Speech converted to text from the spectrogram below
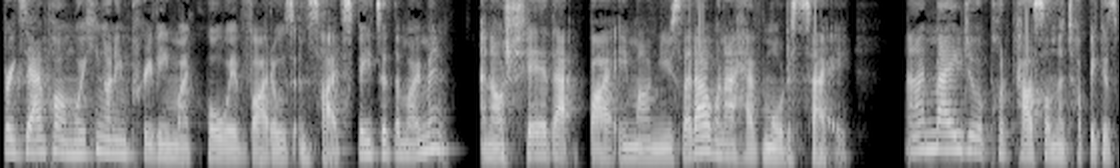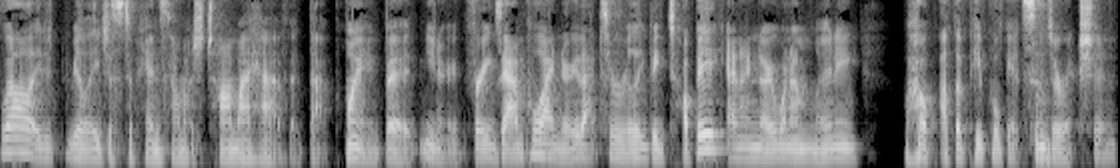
For example, I'm working on improving my core web vitals and site speeds at the moment, and I'll share that by email newsletter when I have more to say. And I may do a podcast on the topic as well. It really just depends how much time I have at that point. But, you know, for example, I know that's a really big topic, and I know what I'm learning will help other people get some direction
